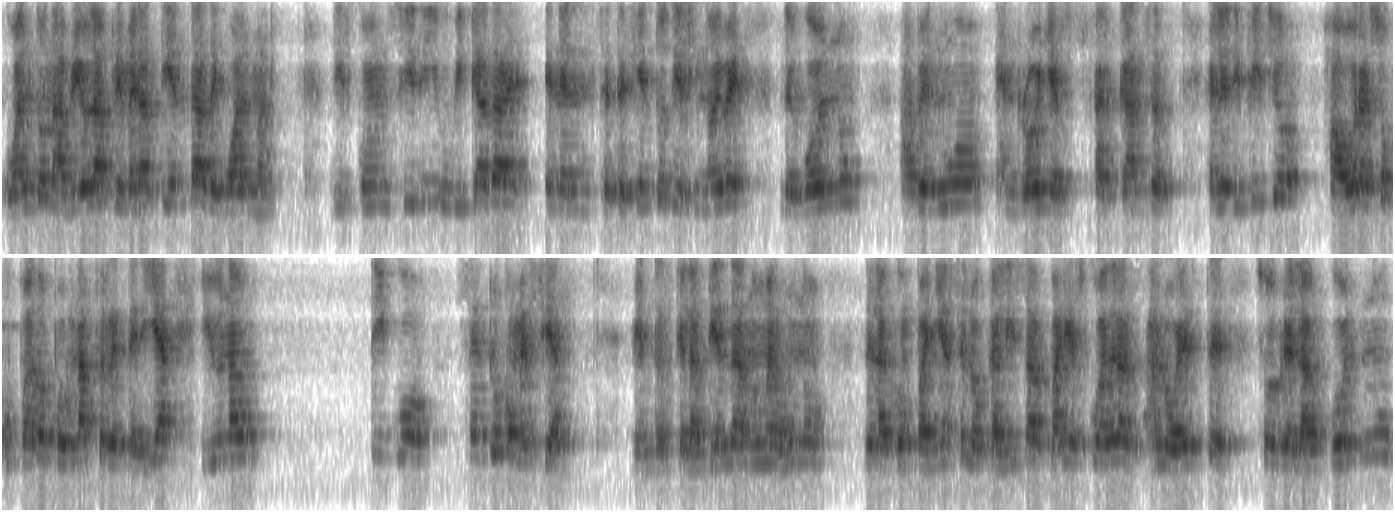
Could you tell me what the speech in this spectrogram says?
Walton abrió la primera tienda de Walmart, Discount City, ubicada en el 719 de Walnut Avenue en Rogers, Arkansas. El edificio ahora es ocupado por una ferretería y un antiguo centro comercial mientras que la tienda número uno de la compañía se localiza varias cuadras al oeste sobre la Walnut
